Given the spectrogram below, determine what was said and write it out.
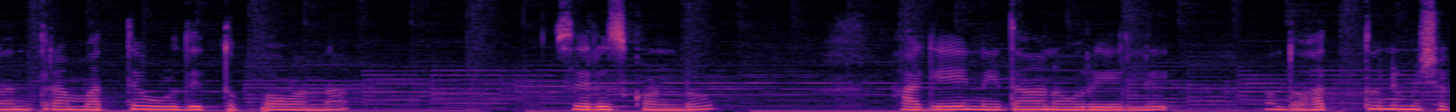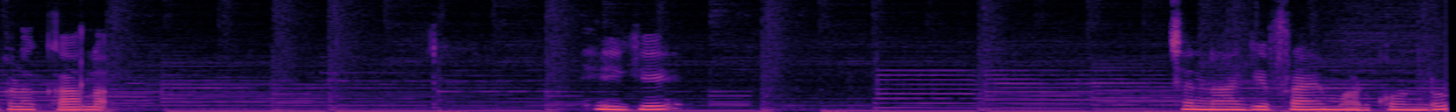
ನಂತರ ಮತ್ತೆ ಉಳಿದಿದ್ದ ತುಪ್ಪವನ್ನು ಸೇರಿಸ್ಕೊಂಡು ಹಾಗೆಯೇ ನಿಧಾನ ಉರಿಯಲ್ಲಿ ಒಂದು ಹತ್ತು ನಿಮಿಷಗಳ ಕಾಲ ಹೀಗೆ ಚೆನ್ನಾಗಿ ಫ್ರೈ ಮಾಡಿಕೊಂಡು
